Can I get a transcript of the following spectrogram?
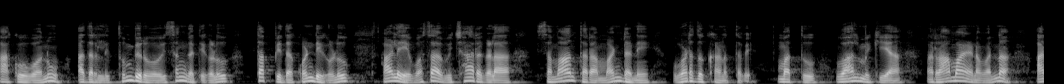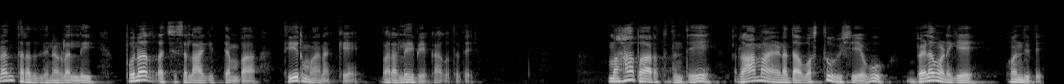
ಹಾಕುವವನು ಅದರಲ್ಲಿ ತುಂಬಿರುವ ವಿಸಂಗತಿಗಳು, ತಪ್ಪಿದ ಕೊಂಡಿಗಳು, ಹಳೆ ಹೊಸ ವಿಚಾರಗಳ ಸಮಾಂತರ ಮಂಡನೆ ಒಡೆದು ಕಾಣುತ್ತವೆ ಮತ್ತು ವಾಲ್ಮೀಕಿಯ ರಾಮಾಯಣವನ್ನ ಅನಂತರದ ದಿನಗಳಲ್ಲಿ ಪುನರ್ ರಚಿಸಲಾಗಿತ್ತೆಂಬ ತೀರ್ಮಾನಕ್ಕೆ ಬರಲೇಬೇಕಾಗುತ್ತದೆ. ಮಹಾಭಾರತದಂತೆಯೇ ರಾಮಾಯಣದ ವಸ್ತು ವಿಷಯವು ಬೆಳವಣಿಗೆ ಹೊಂದಿದೆ.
